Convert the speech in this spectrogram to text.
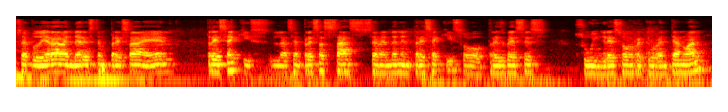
se pudiera vender esta empresa en 3X. Las empresas SaaS se venden en 3X o tres veces su ingreso recurrente anual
